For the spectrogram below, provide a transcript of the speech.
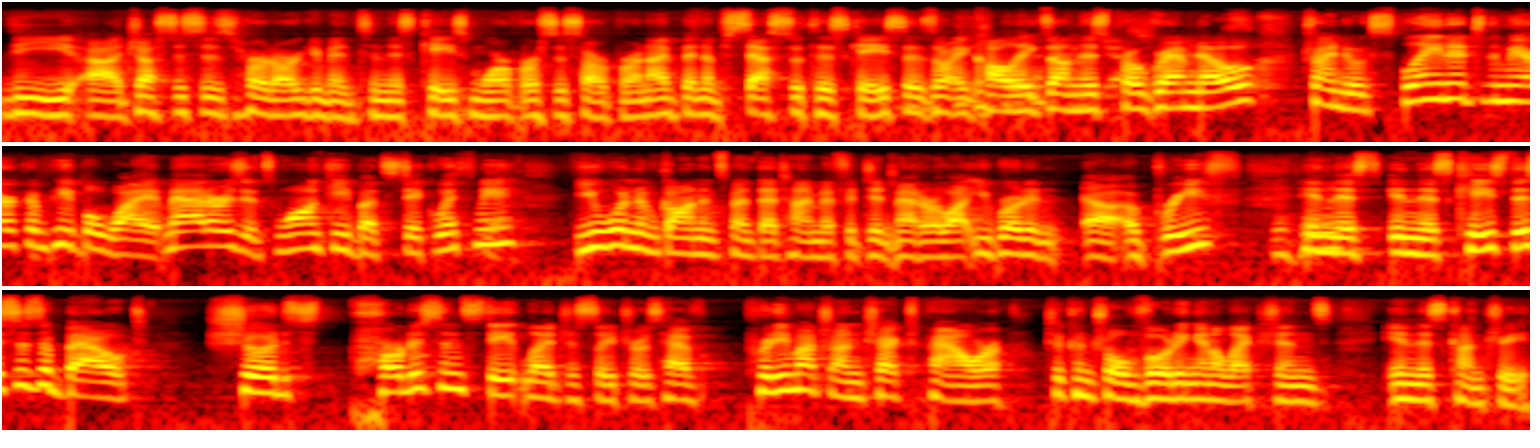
the uh, justices heard arguments in this case, Moore versus Harper. And I've been obsessed with this case, as my colleagues on this yes. program know, trying to explain it to the American people why it matters. It's wonky, but stick with me. Yeah. You wouldn't have gone and spent that time if it didn't matter a lot. You wrote an, uh, a brief mm-hmm. in this in this case. This is about should partisan state legislatures have pretty much unchecked power to control voting and elections in this country.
